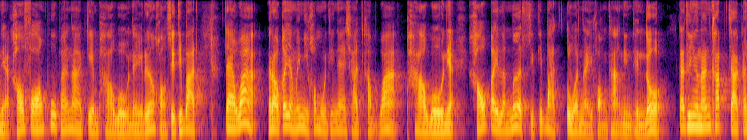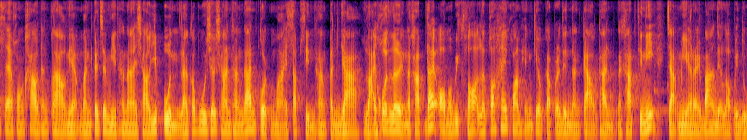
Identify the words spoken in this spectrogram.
เนี่ยเขาฟ้องผู้พัฒนาเกม Power ในเรื่องของสิทธิบัตร แต่ว่าเราก็ยังไม่มีข้อมูลที่แน่ชัดครับว่า Power เนี่ยเขาไปละเมิดสิทธิบัตรตัวไหนของทาง Nintendo แต่ถึงอย่างนั้นครับจากกระแสของข่าวดังกล่าวเนี่ยมันก็จะมีทนายชาวญี่ปุ่น แล้วก็ผู้เชี่ยวชาญทางด้านกฎหมายทรัพย์สินทางปัญญา หลายคนเลยนะครับได้ออกมาวิเคราะห์แล้วก็ให้ความเห็นเกี่ยวกับประเด็นดังกล่าวกันนะครับทีนี้จะมีอะไรบ้างเดี๋ยวเราไปดู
